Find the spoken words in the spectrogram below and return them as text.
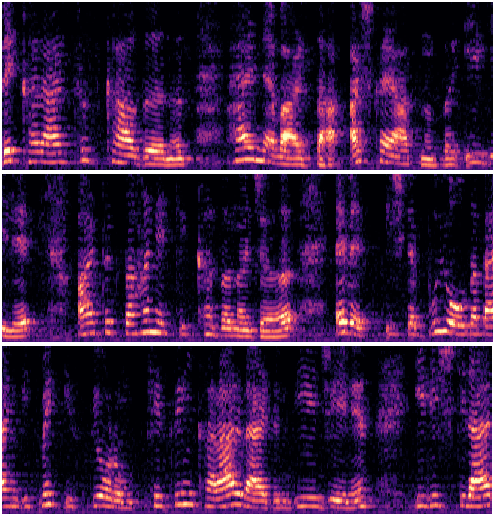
ve kararsız kaldığınız her ne varsa aşk hayatınızla ilgili artık daha netlik kazanacağı evet işte bu yolda ben gitmek istiyorum kesin karar verdim diyeceğiniz ilişkiler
